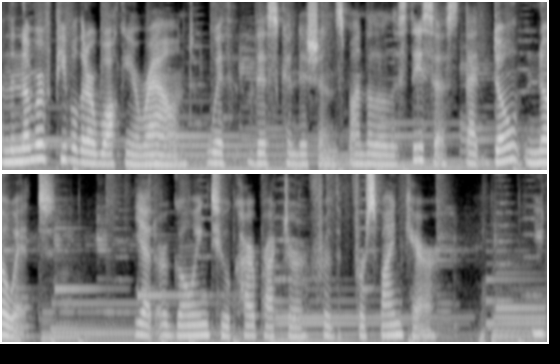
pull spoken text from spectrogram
And the number of people that are walking around with this condition, spondylolisthesis, that don't know it, yet are going to a chiropractor for the, for spine care. You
